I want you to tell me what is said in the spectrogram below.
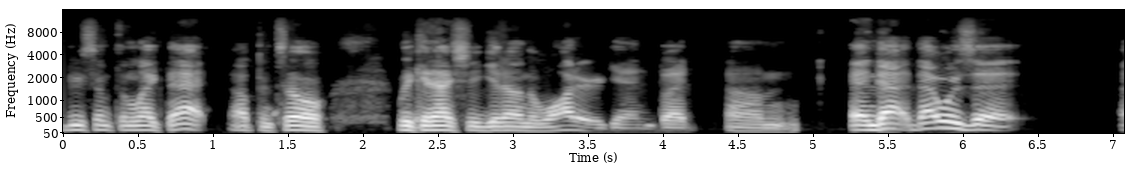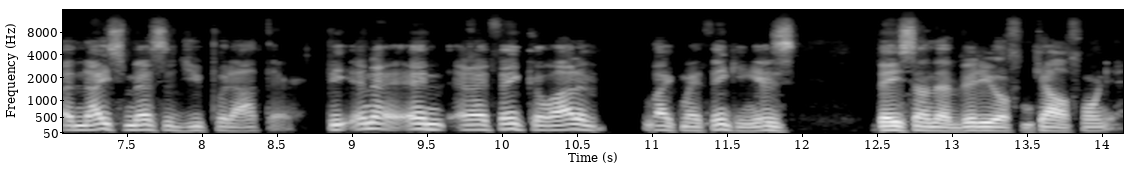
do something like that up until we can actually get on the water again. But um, and that that was a a nice message you put out there. Be, and I, and and I think a lot of like my thinking is based on that video from California.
